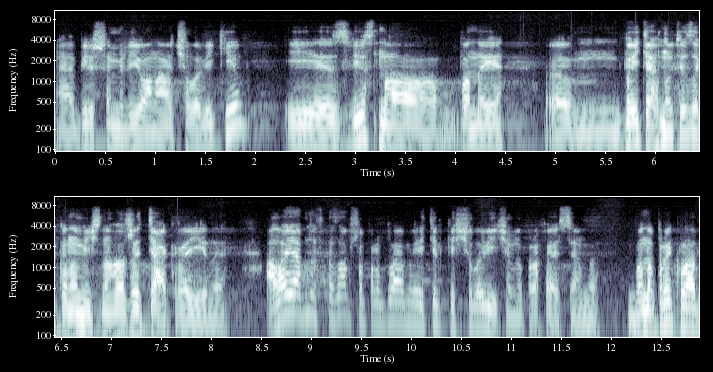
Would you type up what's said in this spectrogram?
е, більше мільйона чоловіків, і звісно, вони ем, витягнуті з економічного життя країни. Але я б не сказав, що проблеми є тільки з чоловічими професіями. Бо, наприклад,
